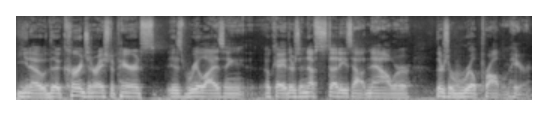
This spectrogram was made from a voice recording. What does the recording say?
you know the current generation of parents is realizing, okay, there's enough studies out now where there's a real problem here,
